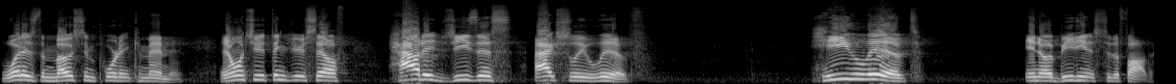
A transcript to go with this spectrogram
What is the most important commandment? And I want you to think to yourself, how did Jesus actually live? He lived in obedience to the Father.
